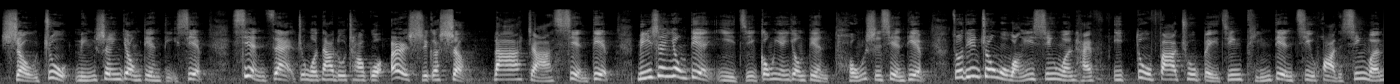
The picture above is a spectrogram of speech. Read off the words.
守住民生用电底线。”现在中国大陆超过二十个省。拉闸限电，民生用电以及工业用电同时限电。昨天中午，网易新闻还一度发出北京停电计划的新闻，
